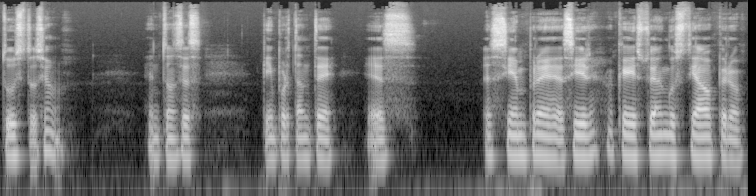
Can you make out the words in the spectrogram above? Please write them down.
tu situación. Entonces, qué importante es es siempre decir, ok, estoy angustiado, pero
